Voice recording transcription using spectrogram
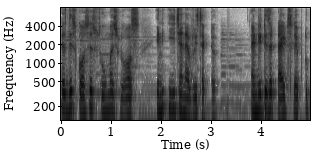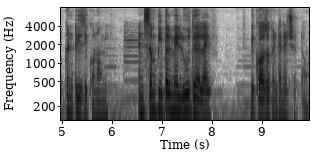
as this causes so much loss in each and every sector and it is a tight slap to country's economy and some people may lose their life because of internet shutdown.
